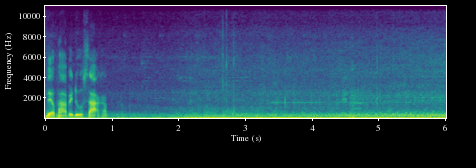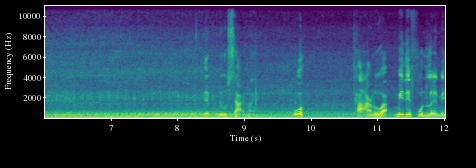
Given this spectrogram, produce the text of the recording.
เดี๋ยวพาไปดูสระครับ เดี๋ยวไปดูสระหน่อย โอ้ ถางดูอะมีแต่ฝุ่นเลยมี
